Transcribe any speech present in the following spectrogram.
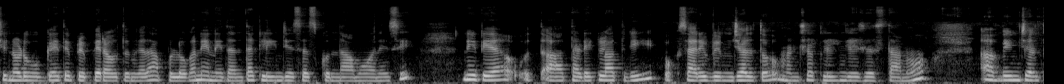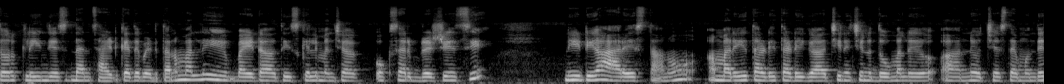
చిన్నోడు ఉగ్గు అయితే ప్రిపేర్ అవుతుంది కదా అప్పుడులోగా నేను ఇదంతా క్లీన్ చేసేసుకుందాము అనేసి నీట్గా ఆ తడి క్లాత్ని ఒకసారి విమ్జల్తో మంచిగా క్లీన్ చేసేస్తాను. ఆ విమ్ క్లీన్ చేసి దాన్ని సైడ్కి అయితే పెడతాను. మళ్ళీ బయట తీసుకెళ్ళి మంచిగా ఒకసారి బ్రష్ చేసి నీట్గా ఆరేస్తాను. మరి తడి తడిగా చిన్న చిన్న దోమలు అన్నీ వచ్చేస్తాయి. ముందే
